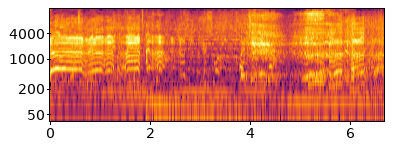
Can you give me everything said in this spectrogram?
老师，韩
